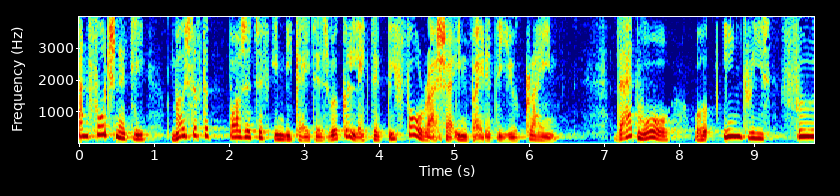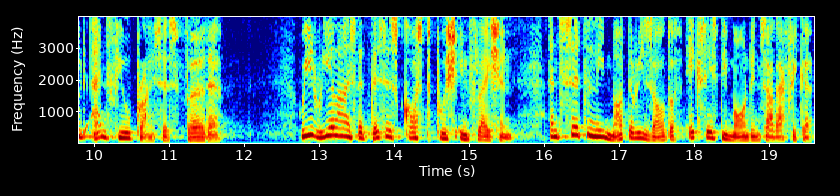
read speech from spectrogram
Unfortunately, most of the positive indicators were collected before Russia invaded the Ukraine. That war will increase food and fuel prices further. We realize that this is cost push inflation and certainly not the result of excess demand in South Africa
